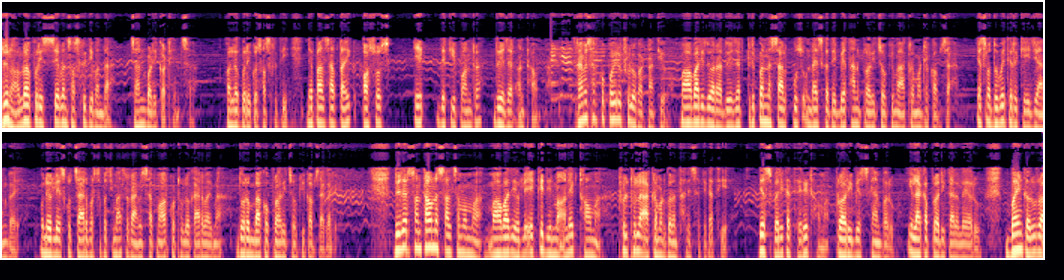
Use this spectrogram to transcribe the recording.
जुन हलुवापुरी सेवन संस्कृतिभन्दा झन् बढी कठिन छ। हलुवापुरीको संस्कृति नेपाल साप्ताहिक असोज एकदेखि पन्ध्र दुई हजार अन्ठाउन्न। रामेछापको पहिलो ठूलो घटना थियो। माओवादीद्वारा दुई हजार त्रिपन्न साल पुस उन्नाइस गते बेथान प्रहरी चौकीमा आक्रमण र कब्जा। यसमा दुवैतिर केही ज्यान गए। उनीहरूले यसको चार वर्षपछि मात्र रामेछापमा अर्को ठूलो कारवाहीमा दोरम्बाको प्रहरी चौकी कब्जा गरे। दुई हजार सन्ताउन्न सालसम्ममा माओवादीहरूले एकै दिनमा अनेक ठाउँमा ठुल्ठुला आक्रमण गर्न थालिसकेका थिए। देशभरिका धेरै ठाउँमा प्रहरी बेस क्याम्पहरू इलाका प्रहरी कार्यालयहरू बैङ्कहरू र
